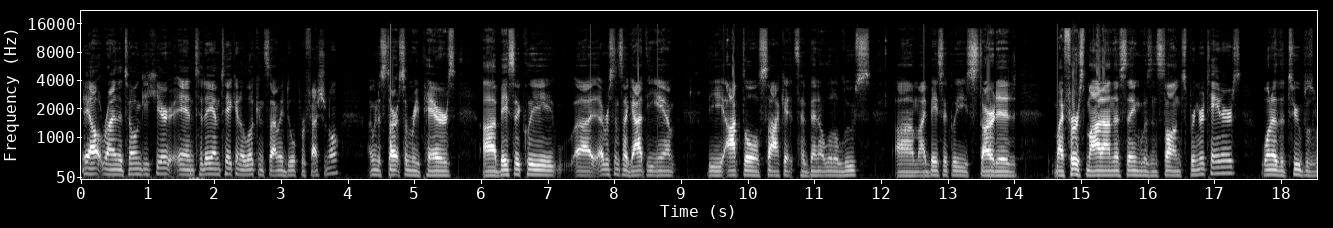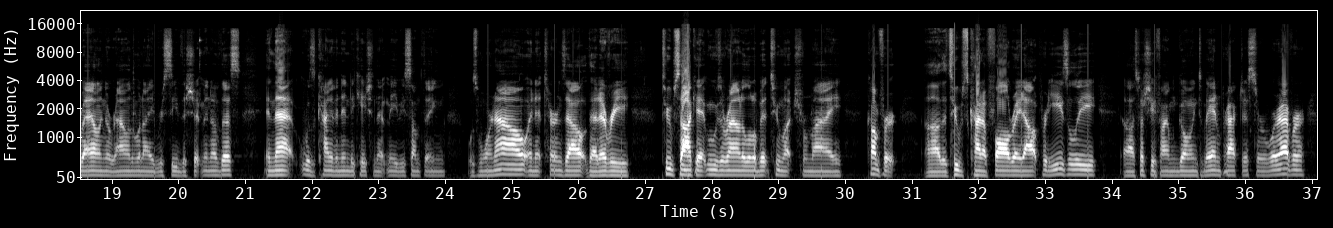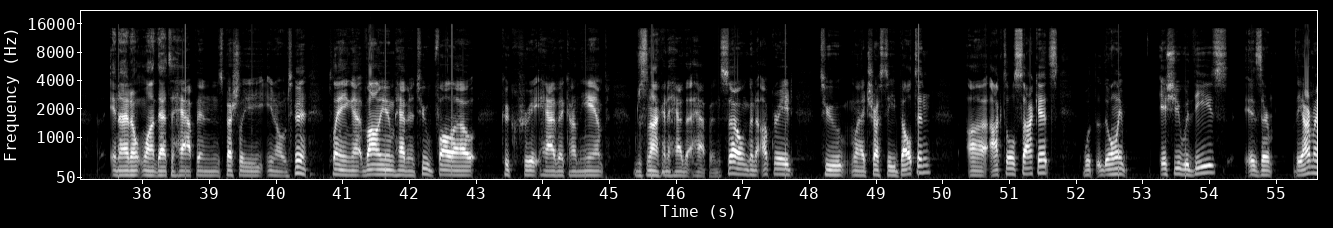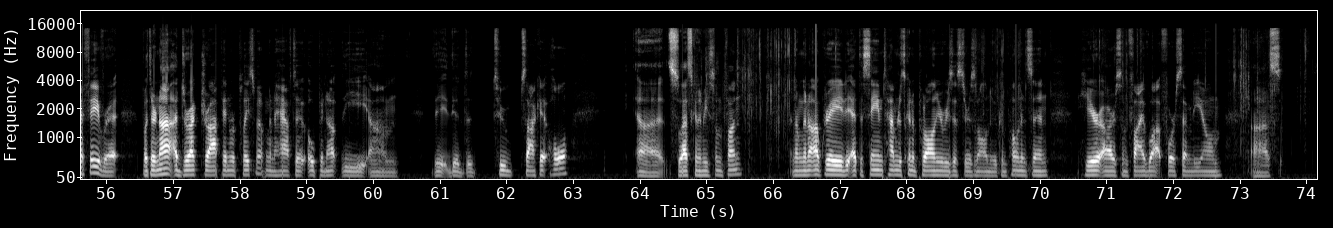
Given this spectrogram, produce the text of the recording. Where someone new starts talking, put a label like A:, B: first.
A: Hey out, Ryan the Tone Geek here, and today I'm taking a look inside my dual professional. I'm going to start some repairs. Uh, basically, uh, ever since I got the amp, the octal sockets have been a little loose. Um, I basically started, my first mod on this thing was installing spring retainers. One of the tubes was rattling around when I received the shipment of this, and that was kind of an indication that maybe something was worn out, and it turns out that every tube socket moves around a little bit too much for my comfort. Uh, the tubes kind of fall right out pretty easily, uh, especially if I'm going to band practice or wherever, and I don't want that to happen, especially, you know, playing at volume, having a tube fall out could create havoc on the amp. I'm just not going to have that happen. So I'm going to upgrade to my trusty Belton uh, octal sockets. What the only issue with these is they're they are my favorite, but they're not a direct drop-in replacement. I'm going to have to open up the, um, the, the, the, tube socket hole. Uh, so that's going to be some fun. And I'm going to upgrade at the same time, I'm just going to put all new resistors and all new components in. Here are some 5 watt 470 ohm uh,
